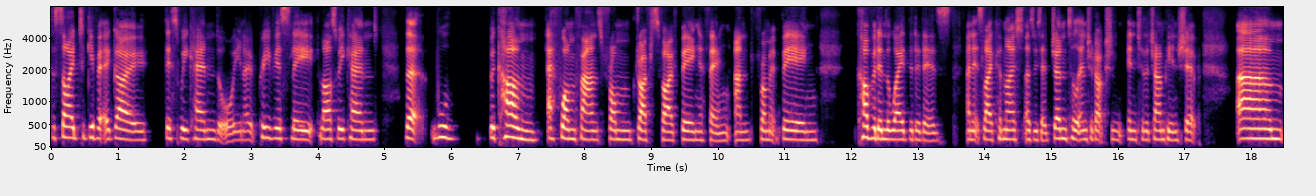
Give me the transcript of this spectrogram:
decide to give it a go this weekend or you know previously last weekend that will become F1 fans from Drive to Survive being a thing and from it being covered in the way that it is. And it's like a nice as we said gentle introduction into the championship. Um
